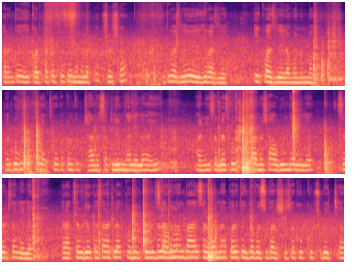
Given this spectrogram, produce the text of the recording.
कारण काय हे करता करताच आहे ना मला अक्षरशः किती वाजले? हे वाजले. एक वाजलेला म्हणून मग. तर बघू शकतो घरचं पण खूप छान असं क्लीन झालेलं आहे. आणि सगळ्याच गोष्टी छान अशा आवरून झालेल्या आहेत. सेट झालेल्या आहे. तर आजचा व्हिडिओ कसा वाटला? कमेंट करून चला तर मग बाय सर्वांना परत एकदा वसुबारशीच्या खूप खूप शुभेच्छा.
